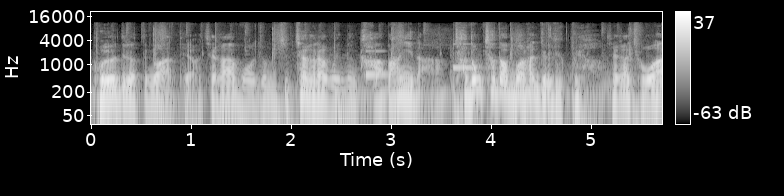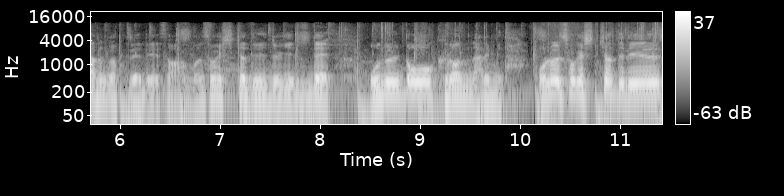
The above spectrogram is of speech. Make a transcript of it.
보여드렸던 것 같아요. 제가 뭐 좀 집착을 하고 있는 가방이나 자동차도 한번 한 적이 있고요. 제가 좋아하는 것들에 대해서 한번 소개시켜 드린 적이 있는데 오늘도 그런 날 입니다. 오늘 소개시켜 드릴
